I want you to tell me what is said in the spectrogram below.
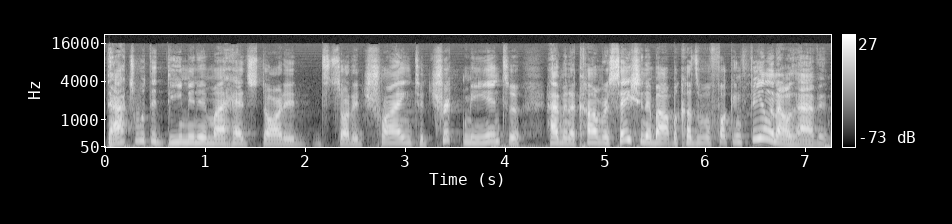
That's what the demon in my head started started trying to trick me into having a conversation about because of a fucking feeling I was having.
